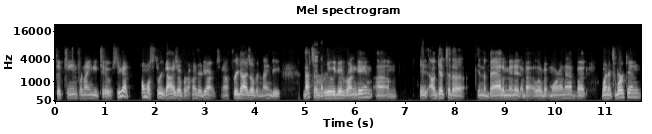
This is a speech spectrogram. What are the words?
15 for 92. So you got almost three guys over 100 yards. You know, three guys over 90. That's a really good run game. Um, I'll get to the in the bad a minute about a little bit more on that, but when it's working,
